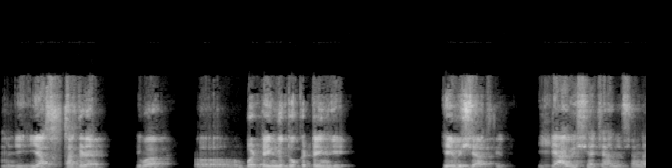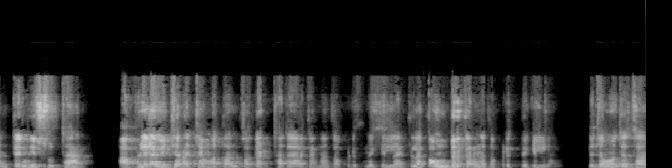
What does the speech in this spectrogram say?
म्हणजे या सगळ्या किंवा बटेंगे तो कटेंगे हे विषय असतील या विषयाच्या अनुषंगाने त्यांनी सुद्धा आपल्या विचाराच्या मतांचा गठ्ठा तयार करण्याचा प्रयत्न केला आहे त्याला काउंटर करण्याचा प्रयत्न केला त्याच्यामुळे त्याचा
